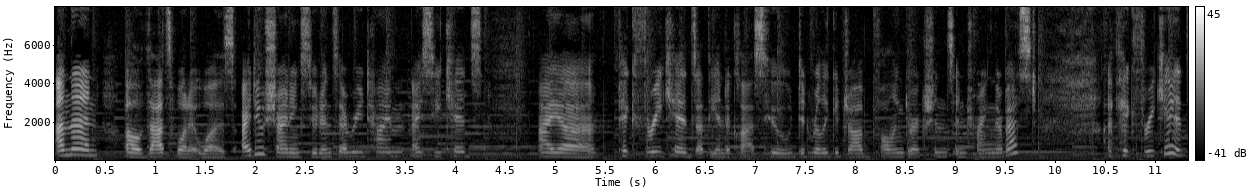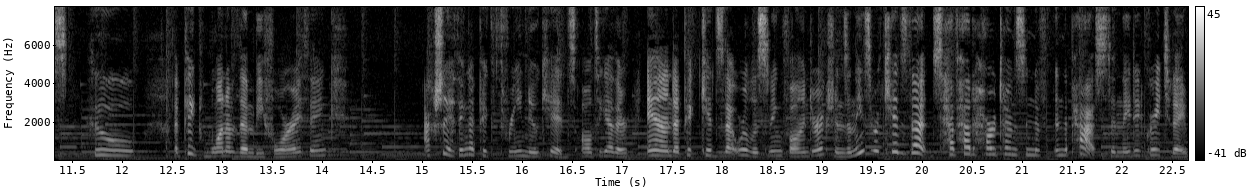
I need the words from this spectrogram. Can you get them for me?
And then, oh, that's what it was. I do shining students every time I see kids. I uh, pick three kids at the end of class who did really good job following directions and trying their best. I picked three kids who I picked one of them before, I think. Actually, I think I picked three new kids altogether. And I picked kids that were listening, following directions. And these were kids that have had hard times in the, in the past, and they did great today.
